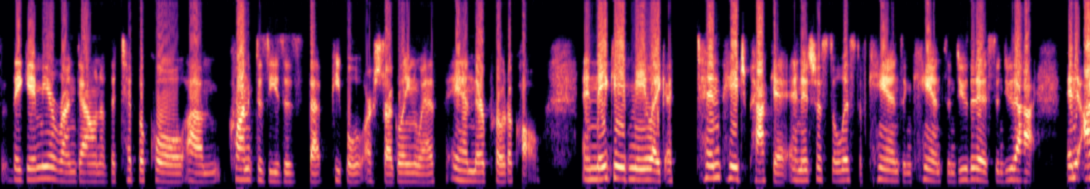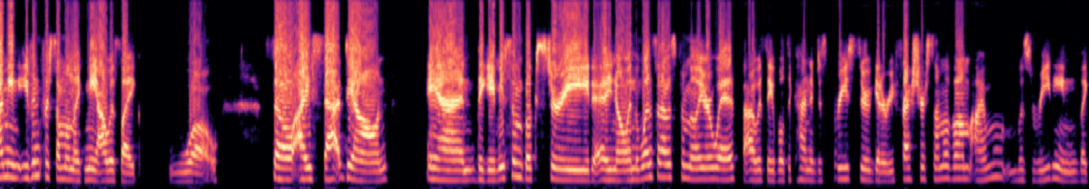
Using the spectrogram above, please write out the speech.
they gave me a rundown of the typical um, chronic diseases that people are struggling with and their protocol. And they gave me like a 10 page packet and it's just a list of cans and cans and do this and do that. And I mean, even for someone like me, I was like, whoa. So I sat down and they gave me some books to read, you know, and the ones that I was familiar with, I was able to kind of just breeze through, get a refresher. Some of them I was reading like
